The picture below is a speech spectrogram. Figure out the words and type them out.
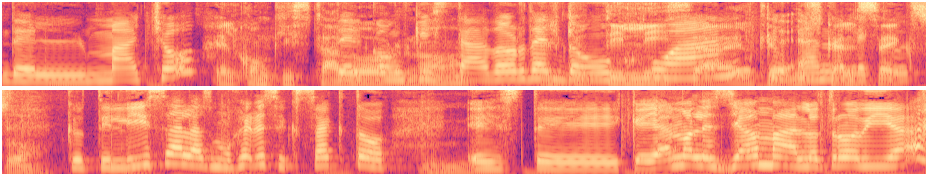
del macho. El conquistador, Del ¿no? conquistador del El que Don utiliza, Juan. el que busca el sexo. Que, utiliza a las mujeres, exacto. Este, que ya no les llama al otro día.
